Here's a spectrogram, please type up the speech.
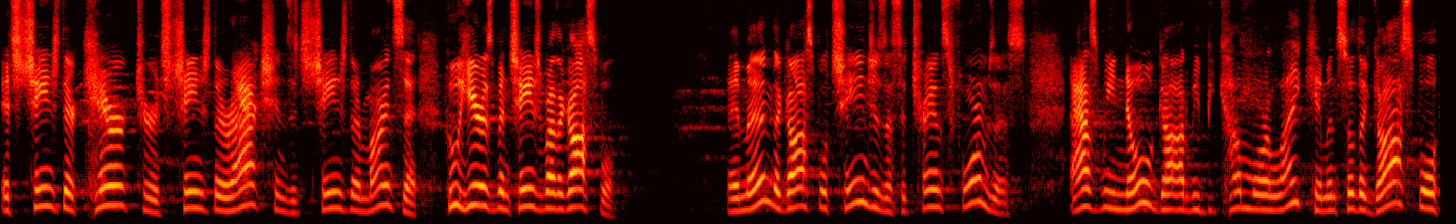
It's changed their character, it's changed their actions, it's changed their mindset. Who here has been changed by the gospel? Amen? The gospel changes us, it transforms us. As we know God, we become more like Him. And so the gospel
